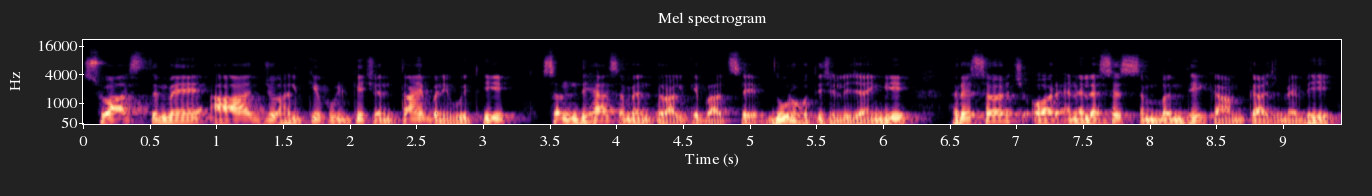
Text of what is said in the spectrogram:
स्वास्थ्य में आज जो हल्की फुल्की चिंताएँ बनी हुई थी, संध्या समय अंतराल के बाद से दूर होती चली जाएँगी। रिसर्च और एनालिसिस संबंधी कामकाज में भी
